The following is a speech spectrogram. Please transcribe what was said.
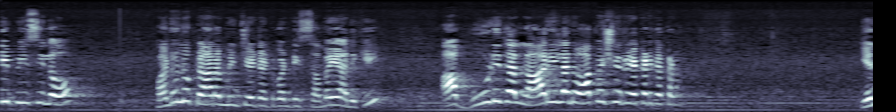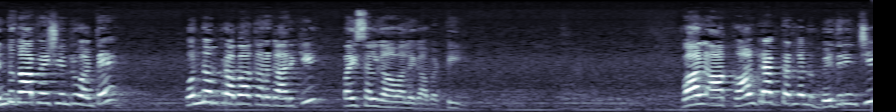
టీపీసీలో పనులు ప్రారంభించేటటువంటి సమయానికి ఆ బూడిద లారీలను ఆపేసిండ్రు ఎక్కడికక్కడ? ఎందుకు ఆపేసిండ్రు అంటే పొన్నం ప్రభాకర్ గారికి పైసలు కావాలి కాబట్టి. వాళ్ళు ఆ కాంట్రాక్టర్లను బెదిరించి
